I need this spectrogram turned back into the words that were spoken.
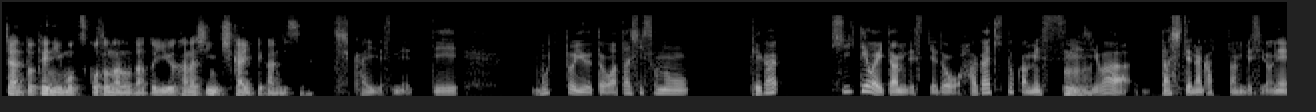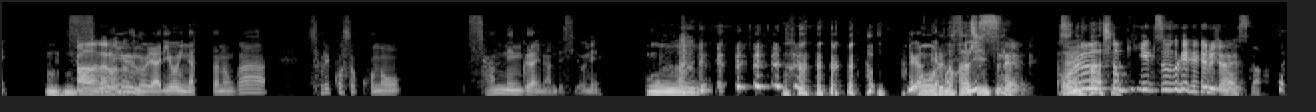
ちゃんと手に持つことなのだという話に近いって感じですね。近いですね。で、もっと言うと、私、その、手が、聞いてはいたんですけど、はがきとかメッセージは出してなかったんですよね。うんそうなるほどいうのをやるようになったのが、それこそこの3年ぐらいなんですよね。俺の話にいいっすね。ずっと聞き続けてるじゃないですか。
